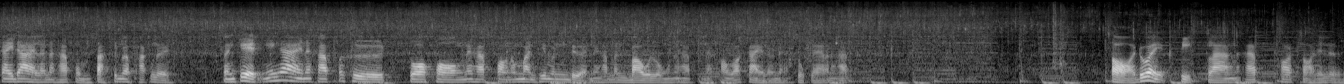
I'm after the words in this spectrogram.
ใกล้ได้แล้วนะครับ ผมตักขึ้นมาพักเลย สังเกตง่ายๆนะครับก็คือตัวฟองนะครับฟองน้ำมันที่มันเดือดนะครับ มันเบาลงนะครับหมายความว่าไก่เราเนี่ยสุกแล้วนะครับ ต่อด้วยปีกกลางนะครับ ทอดต่อได้เลย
